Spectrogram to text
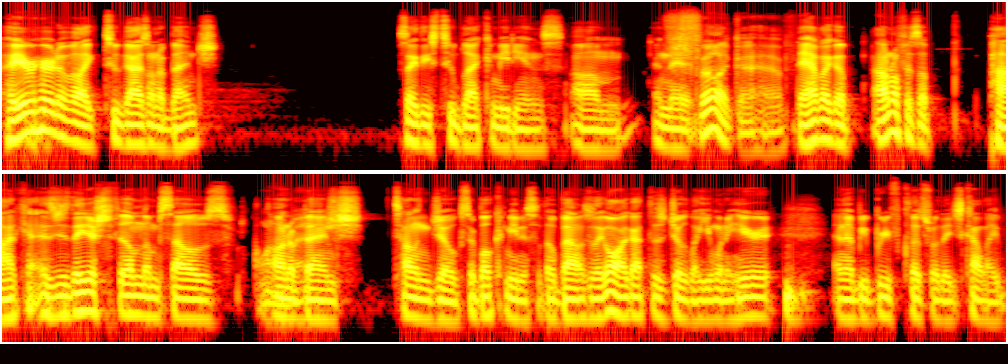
Have you ever heard of like two guys on a bench? It's like these two black comedians, um, and I they feel like I have they have like a I don't know if it's a podcast. It's just they just film themselves on, a, bench. telling jokes. They're both comedians, so they'll bounce like, "Oh, I got this joke. Like, you want to hear it?" And there'll be brief clips where they just kind of like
